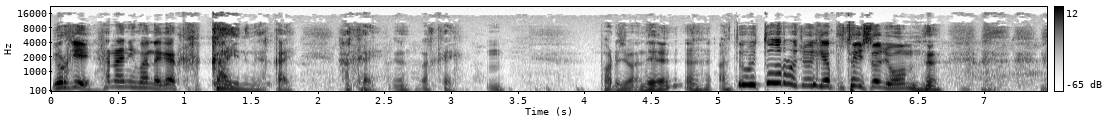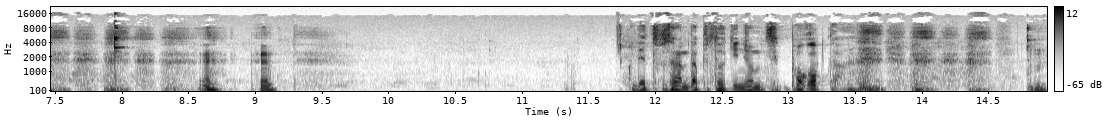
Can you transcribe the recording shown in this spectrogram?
이렇게 하나님과 내가 가까이 있는 거야, 가까이, 가까이, 어, 가까이. 음. 안 돼. 어. 아, 또왜 또 떨어져? 그냥 붙어 있어 좀. 근데 두 사람 다 붙었긴 좀 버겁다. 음.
